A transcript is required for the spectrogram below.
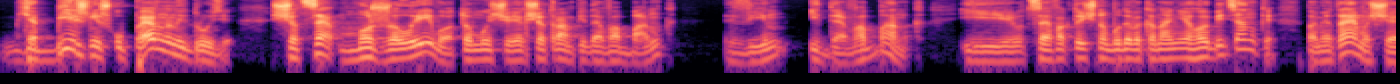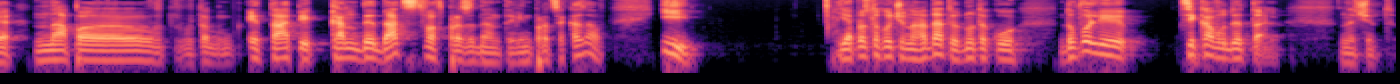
Я більш ніж упевнений, друзі, що це можливо, тому що якщо Трамп іде в банк, він іде в банк. І це фактично буде виконання його обіцянки. Пам'ятаємо, ще на там, етапі кандидатства в президенти він про це казав. І я просто хочу нагадати одну таку доволі цікаву деталь. Значить,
